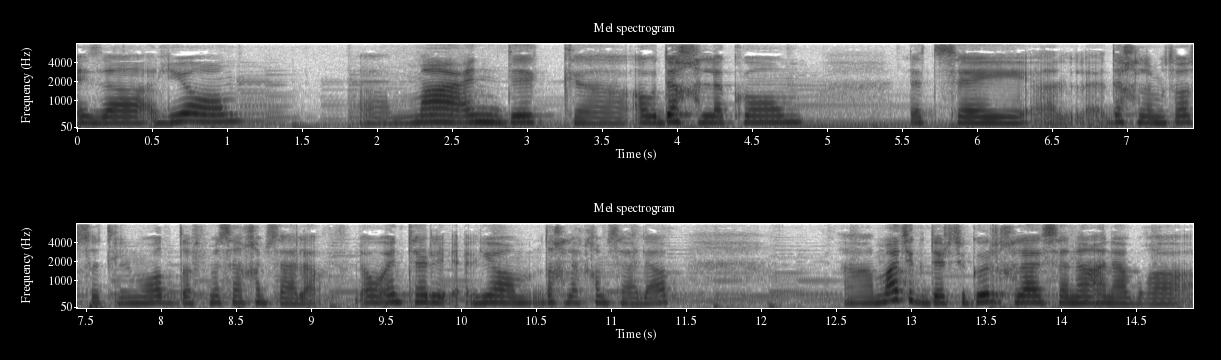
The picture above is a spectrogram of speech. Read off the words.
إذا اليوم ما عندك أو دخلكم let's say الدخل المتوسط للموظف مثلا خمسة آلاف. لو أنت اليوم دخلك خمسة آلاف ما تقدر تقول خلال سنة أنا أبغى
